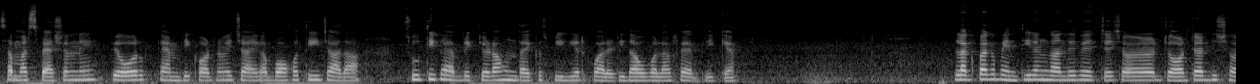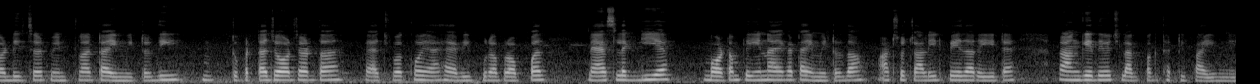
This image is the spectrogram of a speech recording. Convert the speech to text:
ਸਮਰ ਸਪੈਸ਼ਲ ਨੇ, ਪਿਓਰ ਕੈਮਰੀ ਕਾਟਨ ਵਿੱਚ ਆਏਗਾ। ਬਹੁਤ ਹੀ ਜ਼ਿਆਦਾ ਸੂਤੀ ਫੈਬਰਿਕ ਜਿਹੜਾ ਹੁੰਦਾ ਇੱਕ ਸੁਪੀਰੀਅਰ ਕੁਆਲਿਟੀ ਦਾ, ਉਹ ਵਾਲਾ ਫੈਬਰਿਕ ਹੈ। ਲਗਭਗ 35 ਰੰਗਾਂ ਦੇ ਵਿੱਚ ਜੌਰਜਟ ਦੀ ਸ਼ਰਟ ਡਿਜੀਟਲ ਪ੍ਰਿੰਟ ਨਾਲ 2.5 ਮੀਟਰ ਦੀ ਦੁਪੱਟਾ ਜੌਰਜਟ ਦਾ ਪੈਚ ਵਰਕ ਹੋਇਆ ਹੈਵੀ ਪੂਰਾ ਪ੍ਰੋਪਰ ਲੈਸ ਲੱਗੀ ਹੈ। ਬਾਟਮ ਪਲੇਨ ਆਏਗਾ 2.5 ਮੀਟਰ ਦਾ 840 ਰੁਪਏ ਦਾ ਰੇਟ ਹੈ। ਰੰਗ ਇਹਦੇ ਵਿੱਚ ਲਗਭਗ 35 ਨੇ।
